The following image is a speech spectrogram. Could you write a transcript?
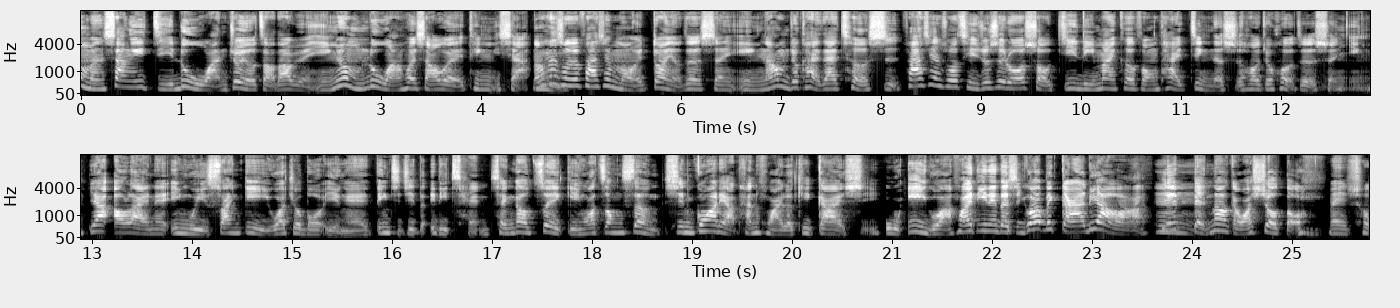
我们上一集录完就有找到原因，因为我们录完会稍微听一下，然后那时候就发现某一段有这个声音，嗯、然后我们就开始在测试，发现说其实就是如果手机离麦克风太近的时候，就会有这个声音。呀，后来呢，因为选举我就无用诶，顶一集就一直缠，缠到最近我总算心肝俩瘫痪了去加的时，有意外，怀疑呢就是我要加了啊，这、嗯、电脑给我秀到，没错，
